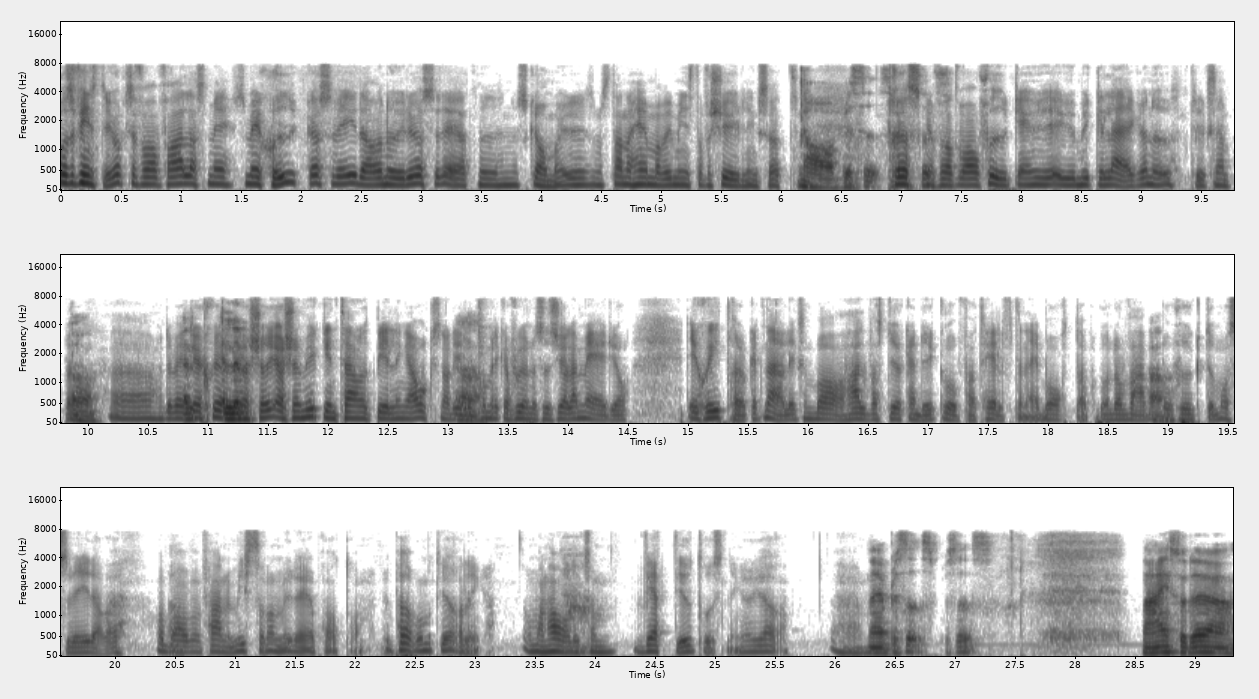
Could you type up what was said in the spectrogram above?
Och så finns det ju också för, för alla som är, som är sjuka och så vidare. Och nu är det också det att nu, nu ska man ju liksom stanna hemma vid minsta förkylning så att ja, precis, tröskeln precis. för att vara sjuk är ju, är ju mycket lägre nu till exempel. Ja. Uh, det vet eller, jag själv. Jag kör, jag kör mycket internutbildningar också när det gäller kommunikation och sociala medier. Det är skittråkigt när liksom bara halva styrkan dyker upp för att hälften är borta på grund av vabb ja. och sjukdom och så vidare. Och bara, ja. fan, nu missar de ju det jag pratar om. Det behöver de inte göra längre. Om man har liksom vettig utrustning att göra. Uh, Nej, precis, precis. Nej, så det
